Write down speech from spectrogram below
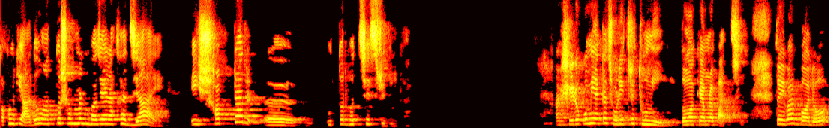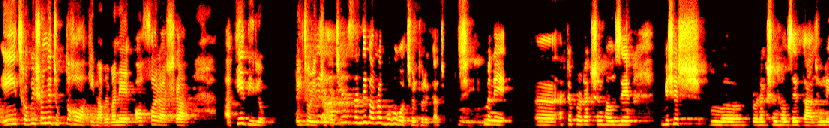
তখন কি আদৌ আত্মসম্মান বজায় রাখা যায়? এই সবটার উত্তর হচ্ছে শ্রী দুর্গা আর সেরকমই একটা চরিত্রে তুমি তোমাকে আমরা পাচ্ছি। তো এবার বলো এই ছবির সঙ্গে যুক্ত হওয়া কীভাবে? মানে অফার আসা কে দিল এই চরিত্রটা সন্দীপ আমরা বহু বছর ধরে কাজ করছি। মানে একটা প্রোডাকশন হাউসের বিশেষ প্রোডাকশন হাউসের কাজ হলে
